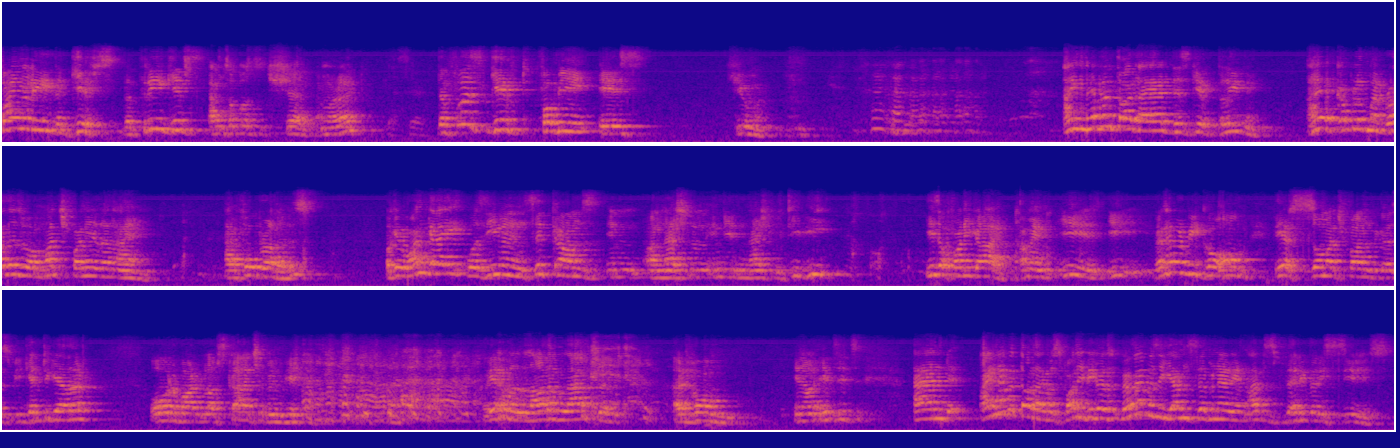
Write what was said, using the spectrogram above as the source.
Finally, the gifts. The three gifts I'm supposed to share. Am I right? Yes, sir. The first gift for me is humor. I never thought I had this gift, believe me. I have a couple of my brothers who are much funnier than I am. I have four brothers. Okay, one guy was even in sitcoms in on national Indian national TV. He's a funny guy. I mean, he is. He, whenever we go home, we have so much fun because we get together over a bottle of scotch. I mean, we, we have a lot of laughter at home. You know, it's it's. And I never thought I was funny because when I was a young seminarian, I was very very serious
